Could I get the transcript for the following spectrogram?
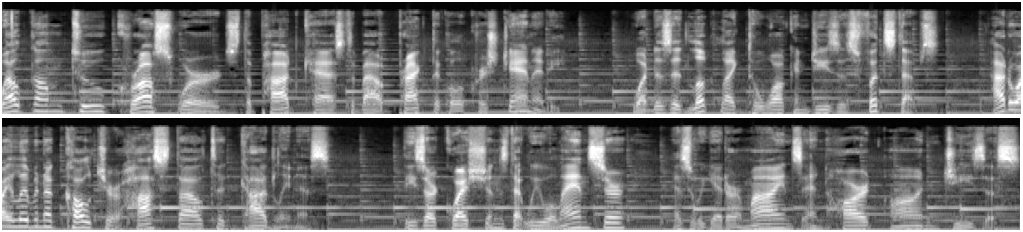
Welcome to Crosswords, the podcast about practical Christianity. What does it look like to walk in Jesus' footsteps? How do I live in a culture hostile to godliness? These are questions that we will answer as we get our minds and heart on Jesus.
